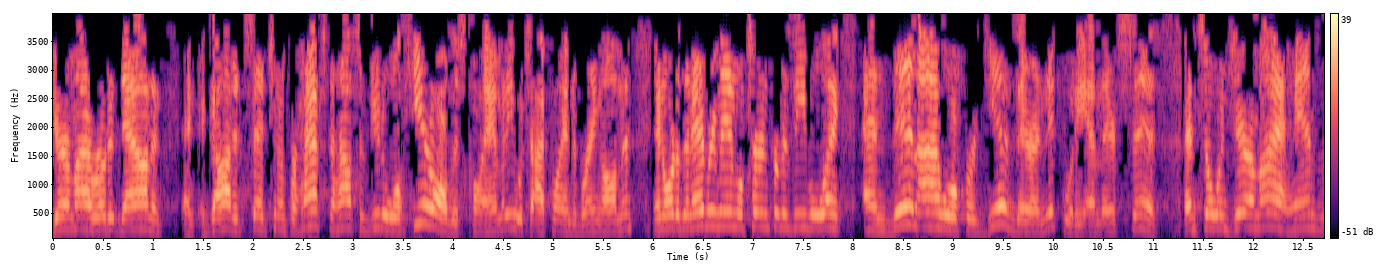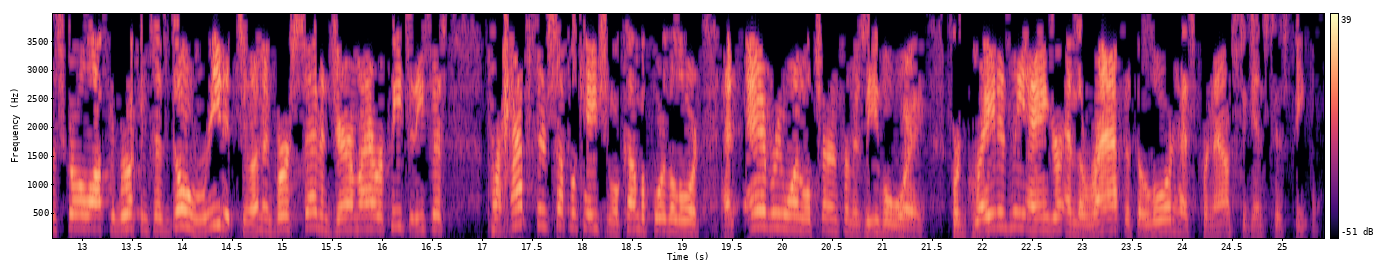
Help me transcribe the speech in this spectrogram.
Jeremiah wrote it down, and, and God had said to him, Perhaps the house of Judah will hear all this calamity which I plan to bring on them, in order that every man will turn from his evil way, and then I will forgive their iniquity and their sin. And so when Jeremiah hands the scroll off to Baruch and says, Go read it to him, in verse 7, Jeremiah repeats it. He says, Perhaps their supplication will come before the Lord, and everyone will turn from his evil way. For great is the anger and the wrath that the Lord has pronounced against his people.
